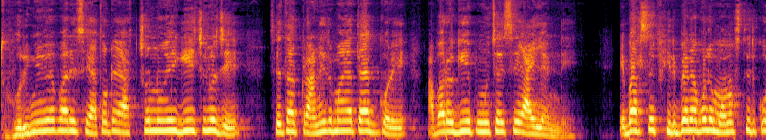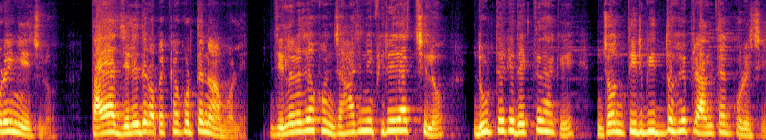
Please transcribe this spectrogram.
ধর্মীয় ব্যাপারে সে এতটাই আচ্ছন্ন হয়ে গিয়েছিল যে সে তার প্রাণের মায়া ত্যাগ করে আবারও গিয়ে পৌঁছায় সেই আইল্যান্ডে এবার সে ফিরবে না বলে মনস্থির করেই নিয়েছিল। তাই আর জেলেদের অপেক্ষা করতে না বলে। জেলেরা যখন জাহাজ নিয়ে ফিরে যাচ্ছিল, দূর থেকে দেখতে থাকে জন তীরবিদ্ধ হয়ে প্রাণত্যাগ করেছে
